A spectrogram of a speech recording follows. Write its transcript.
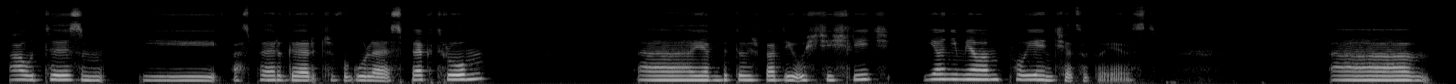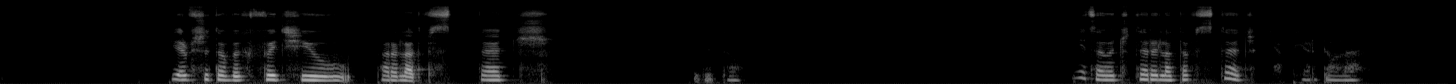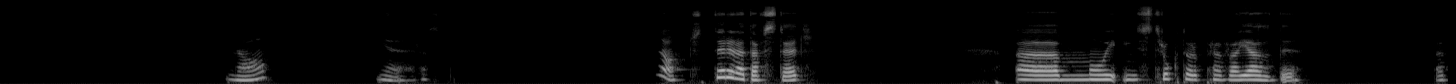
autyzm i Asperger, czy w ogóle spektrum, e, jakby to już bardziej uściślić. Ja nie miałam pojęcia, co to jest. Pierwszy to wychwycił parę lat wstecz. Kiedy to? Niecałe cztery lata wstecz. Ja pierdolę. No. Nie, raz. No, cztery lata wstecz. Mój instruktor prawa jazdy,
